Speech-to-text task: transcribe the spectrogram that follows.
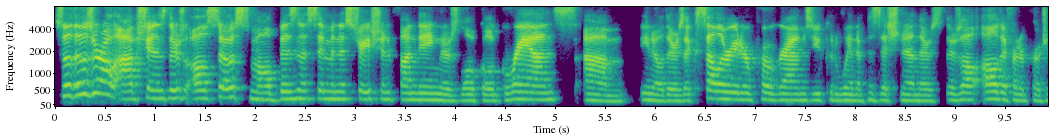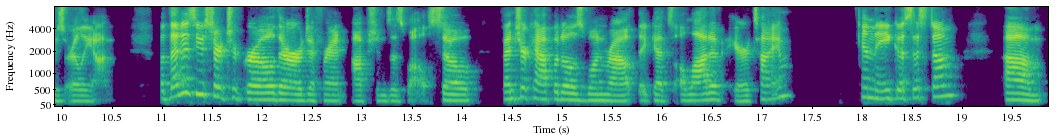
So those are all options. There's also small business administration funding. There's local grants. Um, you know, there's accelerator programs you could win a position in. There's there's all, all different approaches early on. But then as you start to grow, there are different options as well. So venture capital is one route that gets a lot of airtime in the ecosystem. Um,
